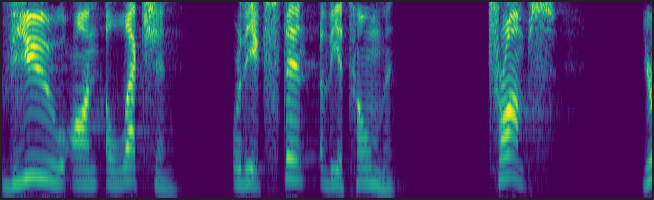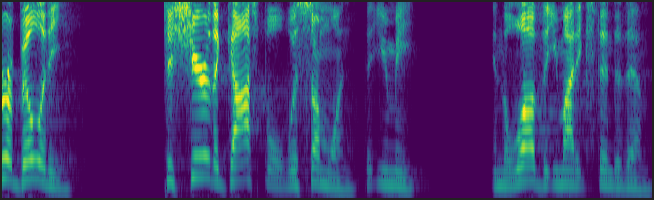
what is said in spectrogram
view on election or the extent of the atonement trumps your ability to share the gospel with someone that you meet in the love that you might extend to them,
